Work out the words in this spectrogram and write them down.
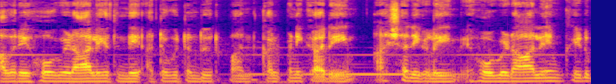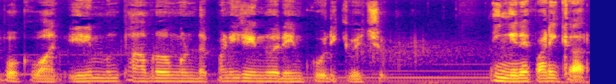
അവർ യഹോവയുടെ ആലയത്തിന്റെ അറ്റകുറ്റം തീർപ്പാൻ കൽപ്പണിക്കാരെയും ആശാരികളെയും യഹോവയുടെ ആലയം കേടുപോക്കുവാൻ ഇരുമ്പും താമ്രവും കൊണ്ട് പണി ചെയ്യുന്നവരെയും കൂലിക്ക് വെച്ചു. ഇങ്ങനെ പണിക്കാർ.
